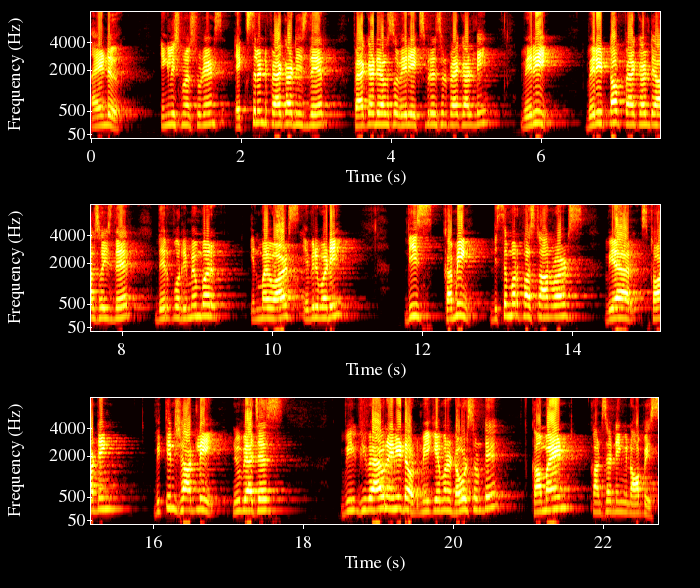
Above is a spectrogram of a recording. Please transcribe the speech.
and English medium students excellent faculty is there faculty also very experienced faculty very very tough faculty also is there therefore remember in my words everybody these coming December first onwards we are starting with in shortly new batches we you have any doubt మీకు ఏమైనా డౌట్స్ ఉంటే come and consulting in office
